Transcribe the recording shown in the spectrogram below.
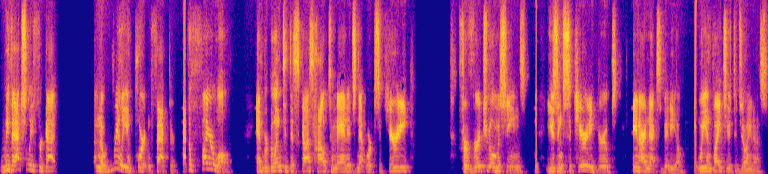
we've actually forgotten a really important factor, the firewall. And we're going to discuss how to manage network security for virtual machines using security groups in our next video. We invite you to join us.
